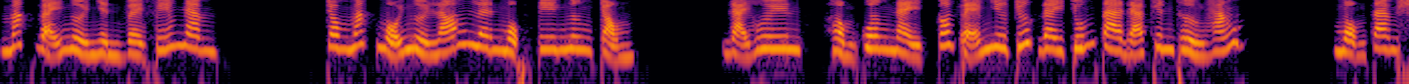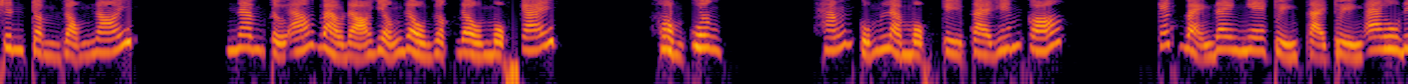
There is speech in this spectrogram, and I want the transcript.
Mắt bảy người nhìn về phía nam. Trong mắt mỗi người lón lên một tia ngưng trọng. Đại huyên, hồng quân này có vẻ như trước đây chúng ta đã khinh thường hắn. Mộng tam sinh trầm giọng nói. Nam tự áo bào đỏ dẫn đầu gật đầu một cái. Hồng quân. Hắn cũng là một kỳ tài hiếm có. Các bạn đang nghe truyện tại truyện audio.fiz.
